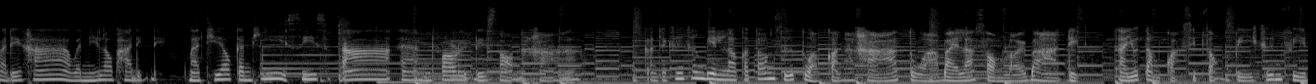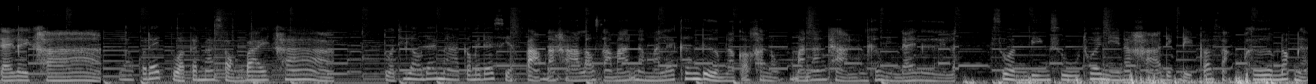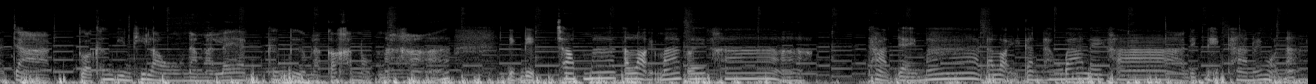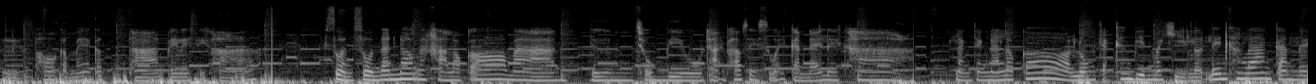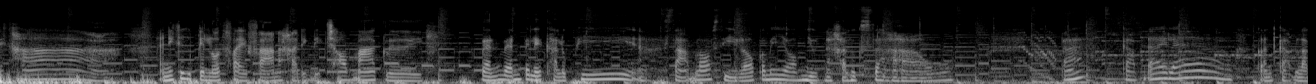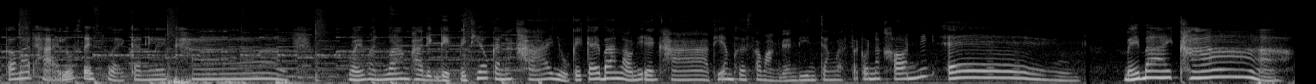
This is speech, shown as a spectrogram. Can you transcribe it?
วัสดีค่ะ วันนี้เราพาเด็กๆ มาเที่ยวกันที่ Sea Star and Forest Resort นะคะ ก่อนจะขึ้นเครื่องบินเราก็ต้องซื้อตั๋วก่อนนะคะ ตั๋วใบละ 200 บาท เด็กอายุต่ำกว่า 12 ปีขึ้นฟรีได้เลยค่ะ เราก็ได้ตั๋วกันมา 2 ใบค่ะ ตั๋วที่เราได้มาก็ไม่ได้เสียเปล่านะคะ เราสามารถนำมาแลกเครื่องดื่ม แล้วก็ขนมมานั่งทานบนเครื่องบินได้ ส่วนบิงซูถ้วยนี้นะคะ เด็กๆก็สั่งเพิ่มนอกเหนือจากตั๋วเครื่องบินที่เรานำมาแลกเครื่องดื่มแล้วก็ขนมนะคะ เด็กๆชอบมากอร่อยมากเลยค่ะ ถาดใหญ่มากอร่อยกันทั้งบ้านเลยค่ะ เด็กๆทานไม่หมดนะเหลือพ่อกับแม่ก็ทานไปเลยสิคะส่วนโซนด้านนอกนะคะ เราก็มาเดินชมวิวถ่ายภาพสวยๆกันได้เลยค่ะ หลังจากนั้นเราก็ลงจากเครื่องบินมาขี่รถเล่นข้างล่างกันเลยค่ะ อันนี้คือเป็นรถไฟฟ้านะคะ เด็กๆชอบมากเลยแว้นๆไปเลยค่ะลูกพี่สามรอบสี่รอบก็ไม่ยอมหยุดนะคะ ลูกสาวปะกลับได้แล้ว ก่อนกลับเราก็มาถ่ายรูปสวยๆกันเลยค่ะ ไว้วันว่างพาเด็กๆ ไปเที่ยวกันนะคะ อยู่ใกล้ๆบ้านเรานี่เองค่ะ ที่อำเภอสว่างแดนดินจังหวัดสกลนครนี่เอง บ๊ายบายค่ะ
